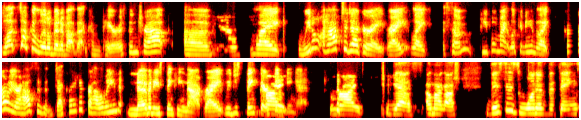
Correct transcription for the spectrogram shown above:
let's talk a little bit about that comparison trap of yeah. like, we don't have to decorate, right? Like, some people might look at me and be like, girl, your house isn't decorated for Halloween. Nobody's thinking that, right? We just think they're right. thinking it. right. Yes. Oh my gosh. This is one of the things,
